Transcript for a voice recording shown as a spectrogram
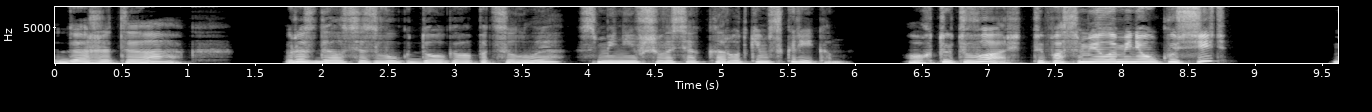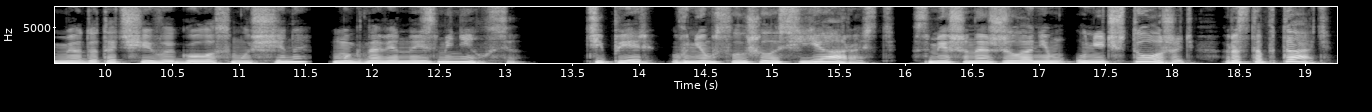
«Даже так?» — раздался звук долгого поцелуя, сменившегося коротким скриком. «Ах ты, тварь! Ты посмела меня укусить?» Медоточивый голос мужчины мгновенно изменился. Теперь в нем слышалась ярость, смешанная с желанием уничтожить, растоптать.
